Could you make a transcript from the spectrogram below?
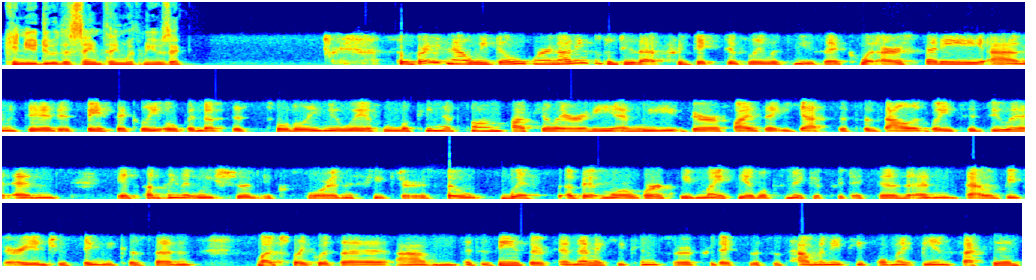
Can you do the same thing with music? So right now we don't, we're not able to do that predictively with music. What our study um, did is basically opened up this totally new way of looking at song popularity, and we verified that yes, it's a valid way to do it, and it's something that we should explore in the future. So with a bit more work, we might be able to make it predictive, and that would be very interesting because then, much like with a, um, a disease or a pandemic, you can sort of predict this is how many people might be infected.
